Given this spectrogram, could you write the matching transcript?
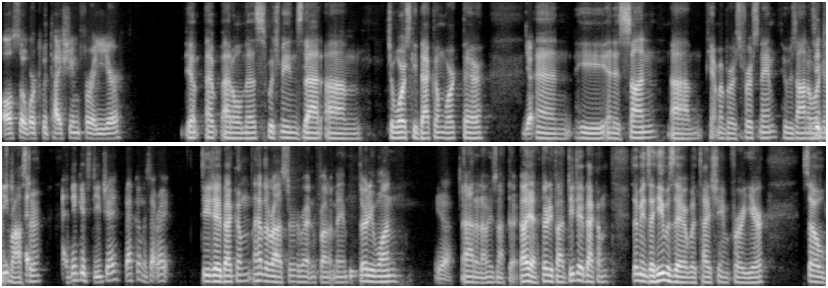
also worked with Tysheem for a year. Yep, at, at Ole Miss, which means that um, Jaworski Beckham worked there. Yep. And he and his son, um, can't remember his first name, who was on Is Oregon's roster. I think it's DJ Beckham. Is that right? DJ Beckham. I have the roster right in front of me. 31. Yeah. I don't know. He's not there. Oh, yeah. 35. DJ Beckham. So that means that he was there with Tysheem for a year. So,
